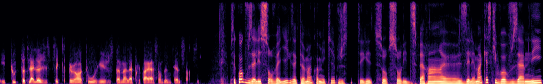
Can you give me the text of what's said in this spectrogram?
et tout, toute la logistique qui peut entourer justement la préparation d'une telle sortie. C'est quoi que vous allez surveiller exactement comme équipe juste sur, sur les différents euh, éléments? Qu'est-ce qui va vous amener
